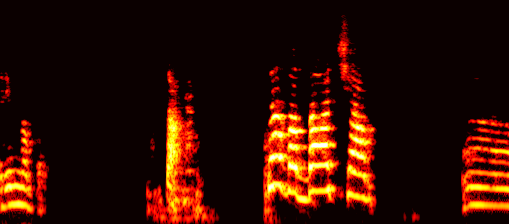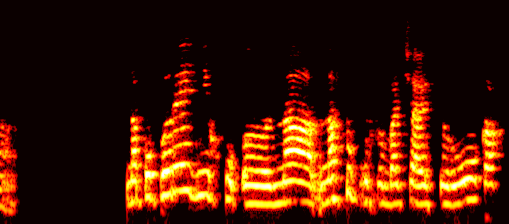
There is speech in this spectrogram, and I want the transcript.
Рівнобедрений. Так, ця задача е, на попередніх, е, на наступних, вибачаюсь, уроках,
